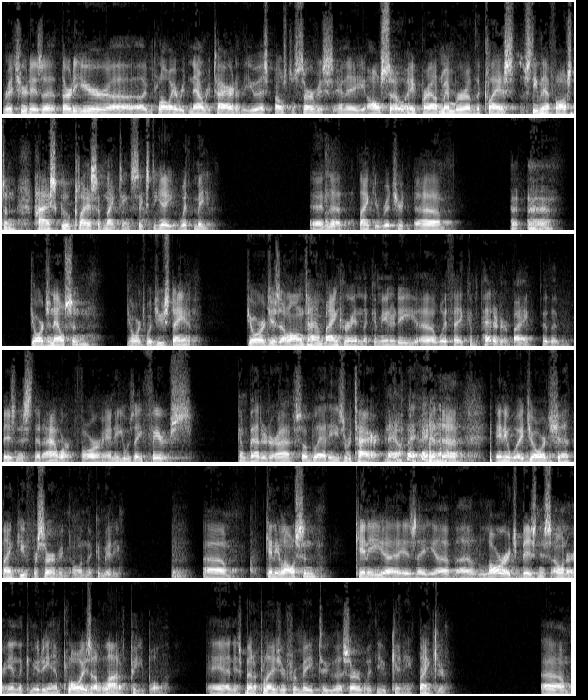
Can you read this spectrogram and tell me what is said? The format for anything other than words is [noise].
Richard is a 30 year uh, employee, now retired of the U.S. Postal Service, and a, also a proud member of the class, Stephen F. Austin High School class of 1968 with me. And uh, thank you, Richard. Um, [clears throat] George Nelson. George, would you stand? George is a longtime banker in the community uh, with a competitor bank to the business that I work for, and he was a fierce competitor. I'm so glad he's retired now. [laughs] and uh, anyway, George, uh, thank you for serving on the committee. Um, Kenny Lawson. Kenny uh, is a, uh, a, large business owner in the community, employs a lot of people, and it's been a pleasure for me to uh, serve with you, Kenny. Thank you. Um,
